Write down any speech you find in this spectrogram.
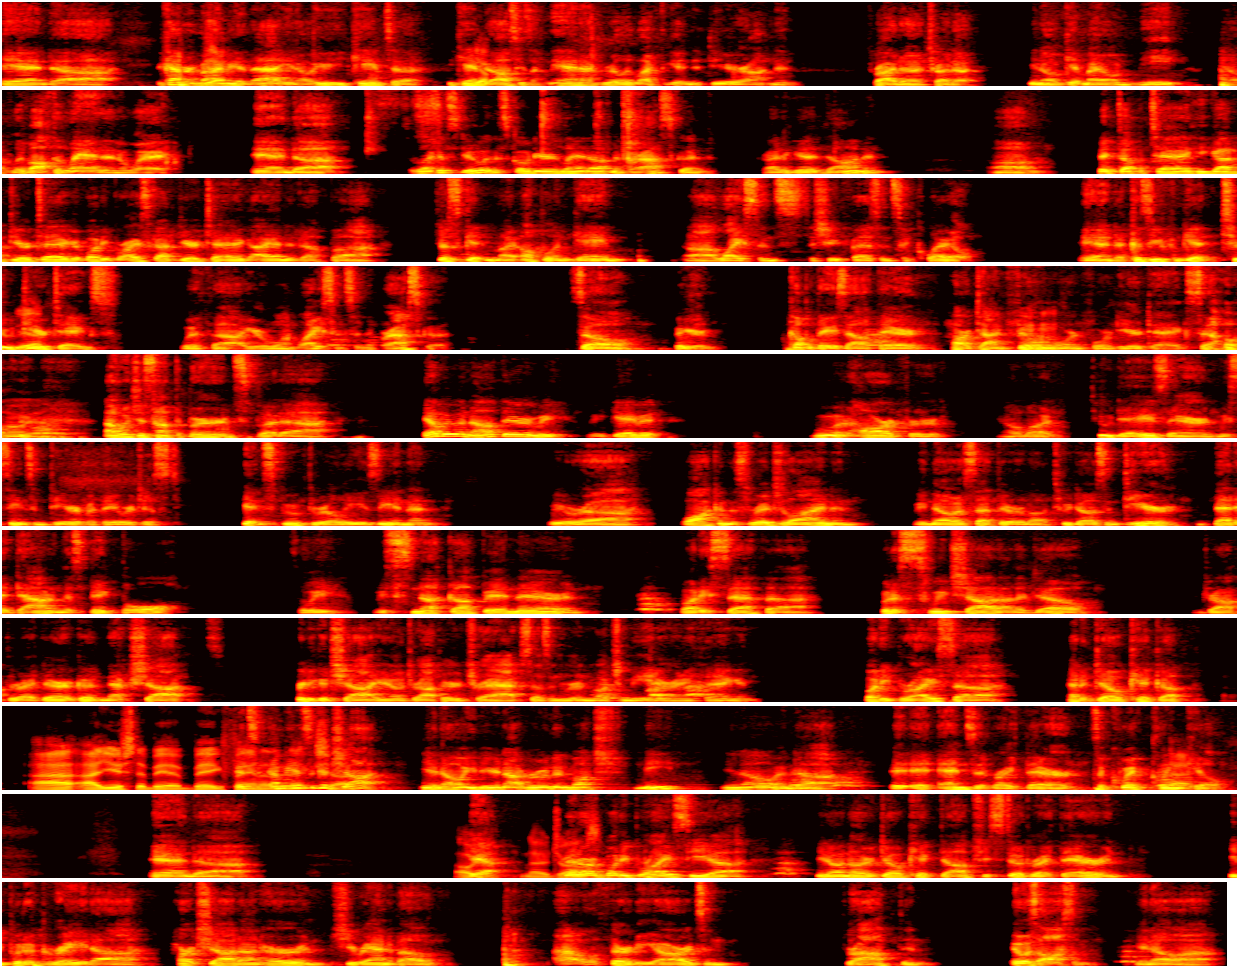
and uh, it kind of reminded me of that. You know, he, he came to he came Yep. to us. He's like, man, I'd really like to get into deer hunting and try to try to you know get my own meat, you know, live off the land in a way. And uh, so like, let's do it. Let's go to your land out in Nebraska and try to get it done. And um, picked up a tag. He got a deer tag. Our buddy Bryce got a deer tag. I ended up uh, just getting my upland game uh, license to shoot pheasants and quail. And because you can get two Yeah. deer tags with uh, your one license in Nebraska. So figured a couple days out there, hard time filling Mhm. more than four deer tags. So Oh, yeah. I would just hunt the birds. But uh, yeah, we went out there and we we gave it. We went hard for you know about two days there, and we seen some deer, but they were just getting spooked real easy. And then we were uh, walking this ridge line, and we noticed that there were about two dozen deer bedded down in this big bowl. So we we snuck up in there, and buddy Seth uh, put a sweet shot on a doe, dropped it right there, a good neck shot pretty good shot, you know, dropped her in tracks, doesn't ruin much meat or anything. And buddy Bryce uh, had a doe kick up. I, I used to be a big fan It's, I mean, it's a good shot. You know, You- you're not ruining much meat, you know, and uh, it, it ends it right there. It's a quick, clean Right. kill. And uh, Oh yeah, Yeah. no then our buddy Bryce, he, uh, you know, another doe kicked up. She stood right there and he put a great uh, heart shot on her and she ran about, I don't know, 30 yards and dropped. And it was awesome. You know, uh,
